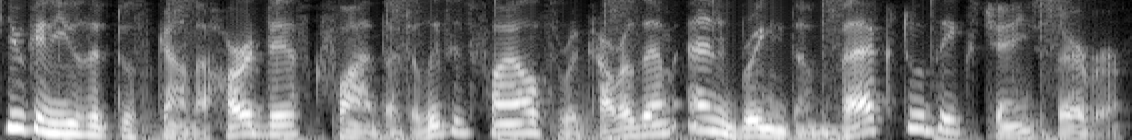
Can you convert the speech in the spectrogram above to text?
You can use it to scan the hard disk, find the deleted files, recover them, and bring them back to the Exchange server.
